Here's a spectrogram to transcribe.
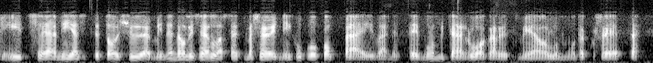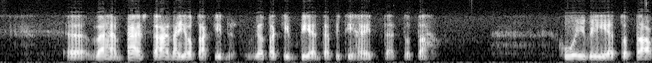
itseäni ja sitten toi syöminen oli sellaista, että mä söin niin kuin koko päivän, että ei mulla mitään ruokarytmiä ollut muuta kuin se, että vähän päästä aina jotakin, jotakin pientä piti heittää tota, huiviin ja tota,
